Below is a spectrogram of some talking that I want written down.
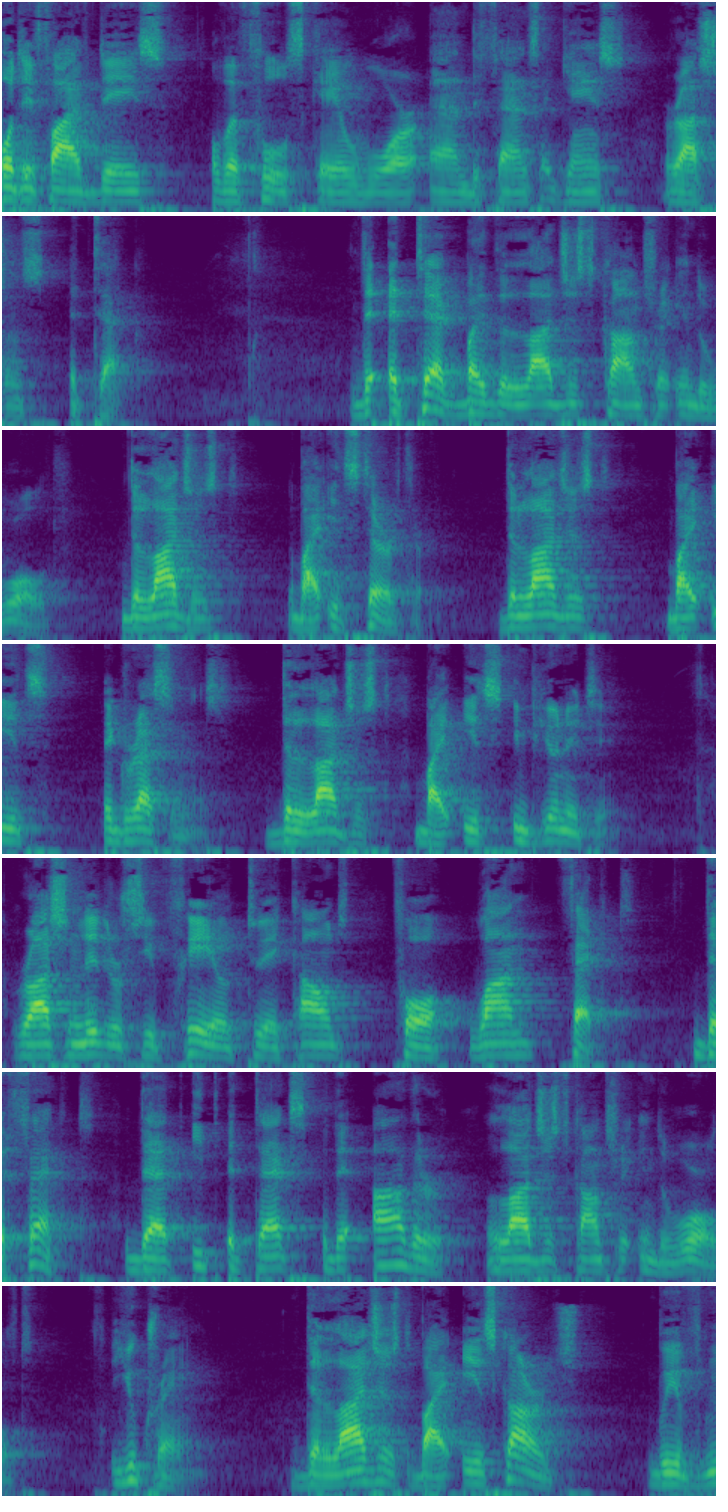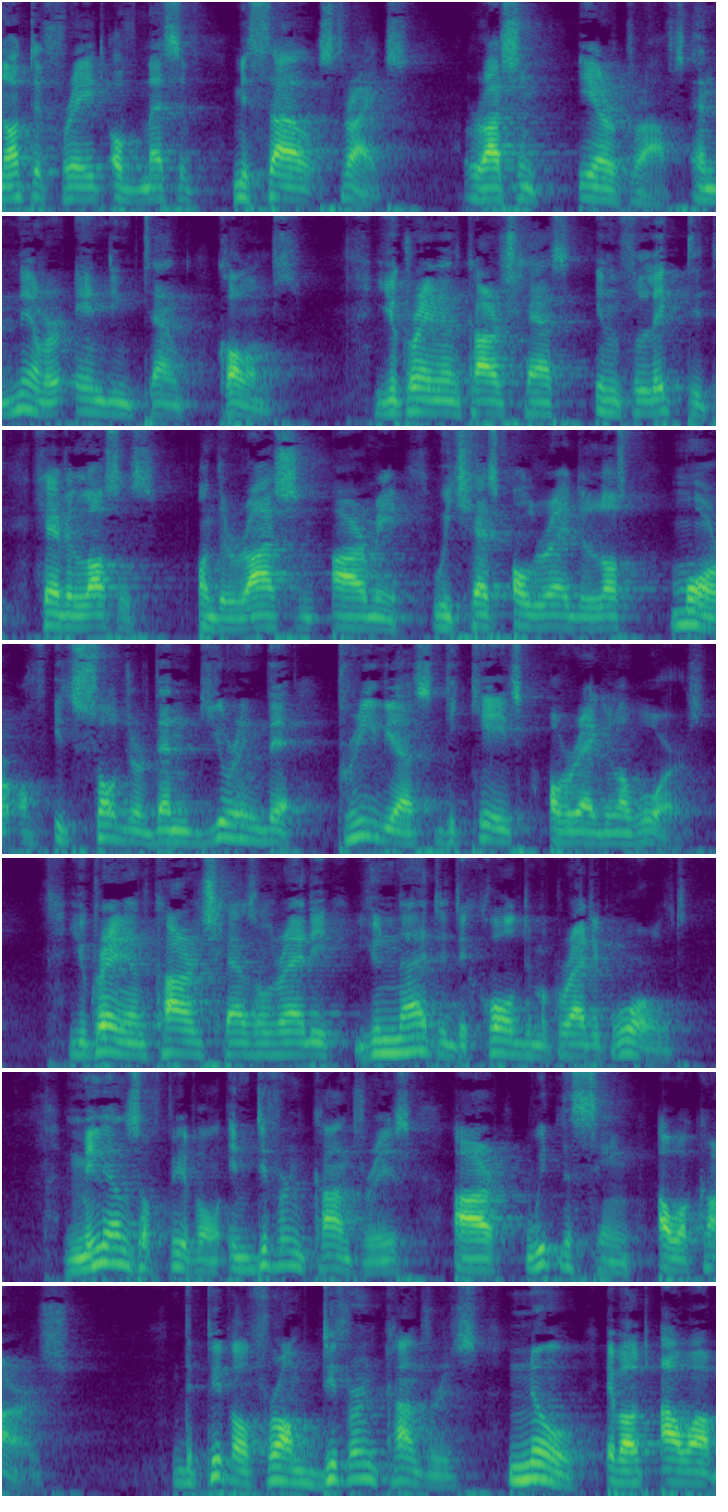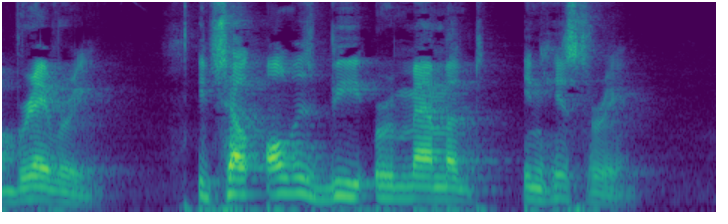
45 days of a full-scale war and defense against Russia's attack. The attack by the largest country in the world, the largest by its territory, the largest by its aggressiveness, the largest by its impunity. Russian leadership failed to account for one fact, the fact that it attacks the other largest country in the world, Ukraine, the largest by its courage. We're not afraid of massive missile strikes, Russian aircrafts, and never ending tank columns. Ukrainian courage has inflicted heavy losses on the Russian army, which has already lost more of its soldiers than during the previous decades of regular wars. Ukrainian courage has already united the whole democratic world. Millions of people in different countries are witnessing our courage. The people from different countries know about our bravery. It shall always be remembered in history.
